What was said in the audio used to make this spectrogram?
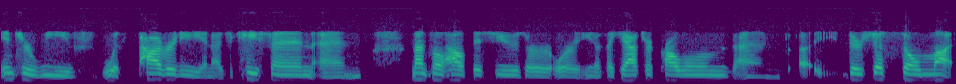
interweave with poverty and education and mental health issues or, or you know psychiatric problems and uh, there's just so much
